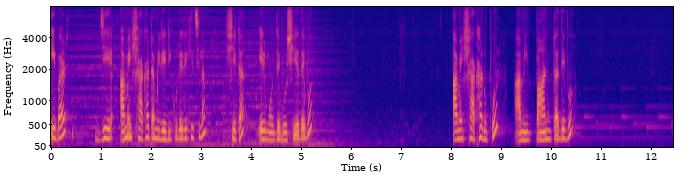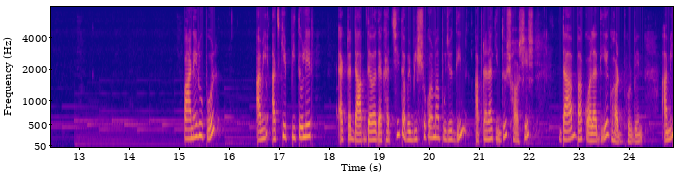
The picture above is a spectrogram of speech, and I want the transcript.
এবার যে আমের শাখাটা আমি রেডি করে রেখেছিলাম, সেটা এর মধ্যে বসিয়ে দেব। আমের শাখার উপর আমি পানটা দেব। পানের উপর আমি আজকে পিতলের একটা ডাব দেওয়া দেখাচ্ছি, তবে বিশ্বকর্মা পুজোর দিন আপনারা কিন্তু সশেষ ডাব বা কলা দিয়ে ঘট ভরবেন। আমি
